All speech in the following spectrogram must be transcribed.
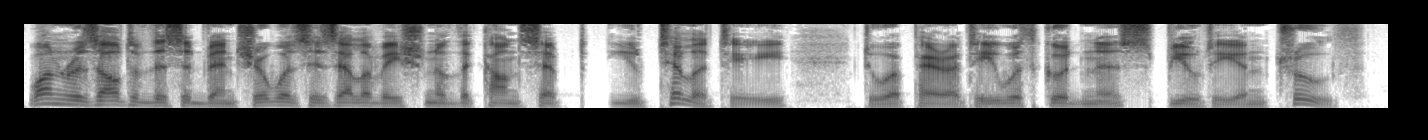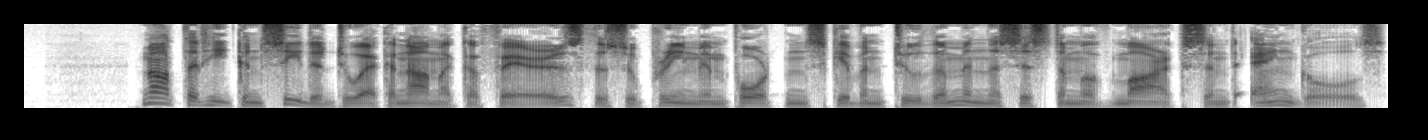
One result of this adventure was his elevation of the concept utility to a parity with goodness, beauty, and truth. Not that he conceded to economic affairs the supreme importance given to them in the system of Marx and Engels.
